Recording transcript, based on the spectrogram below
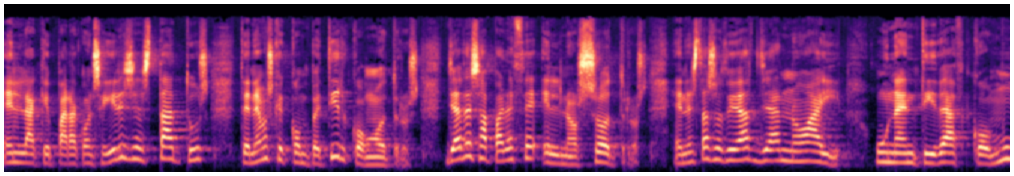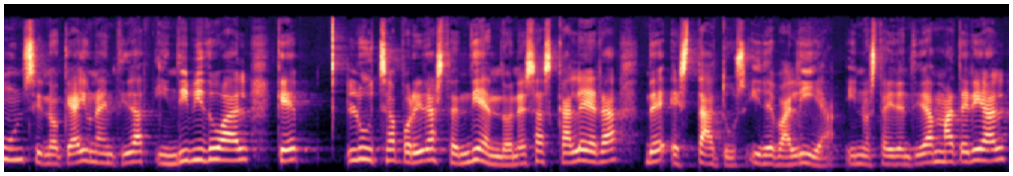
en la que para conseguir ese estatus tenemos que competir con otros. Ya desaparece el nosotros. En esta sociedad ya no hay una entidad común, sino que hay una entidad individual que lucha por ir ascendiendo en esa escalera de estatus y de valía y nuestra identidad material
